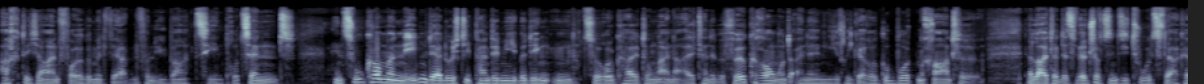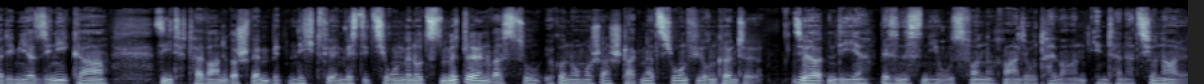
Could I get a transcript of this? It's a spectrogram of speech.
achte Jahr in Folge mit Werten von über 10 Prozent. Hinzu kommen neben der durch die Pandemie bedingten Zurückhaltung eine alternde Bevölkerung und eine niedrigere Geburtenrate. Der Leiter des Wirtschaftsinstituts der Akademie Sinica sieht Taiwan überschwemmt mit nicht für Investitionen genutzten Mitteln, was zu ökonomischer Stagnation führen könnte. Sie hörten die Business News von Radio Taiwan International.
